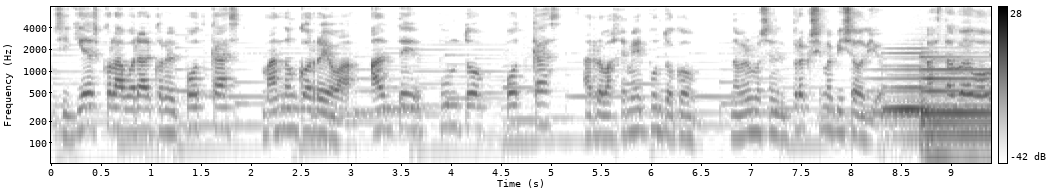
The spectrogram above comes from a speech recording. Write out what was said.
Si quieres colaborar con el podcast, manda un correo a alte.podcast.gmail.com. Nos vemos en el próximo episodio. Hasta luego.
